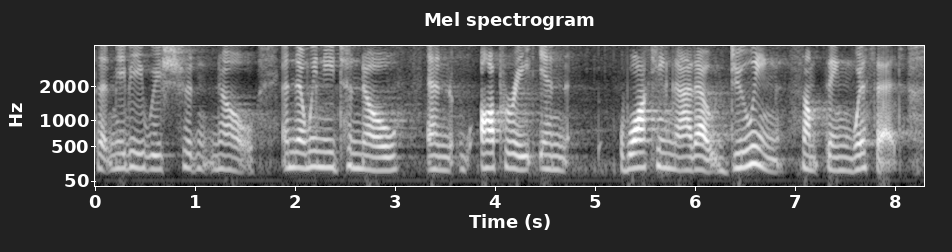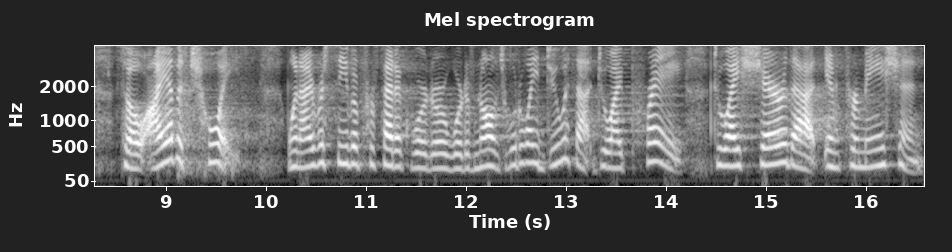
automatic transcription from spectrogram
that maybe we shouldn't know, and then we need to know and operate in walking that out, doing something with it. So I have a choice. When I receive a prophetic word or a word of knowledge, what do I do with that? Do I pray? Do I share that information?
